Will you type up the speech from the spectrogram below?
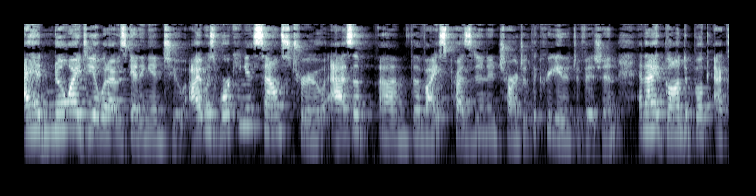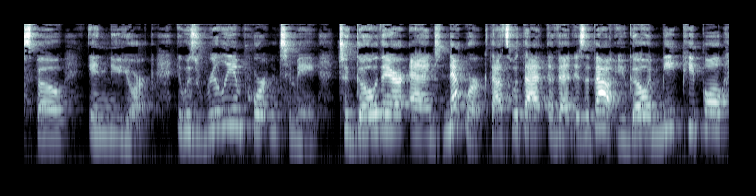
I had no idea what I was getting into. I was working at Sounds True as a, um, the vice president in charge of the creative division, and I had gone to Book Expo in New York. It was really important to me to go there and network. That's what that event is about. You go and meet people,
